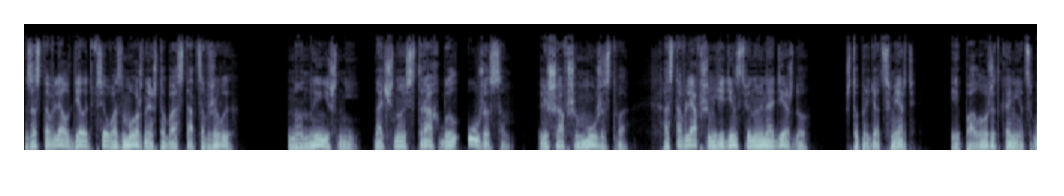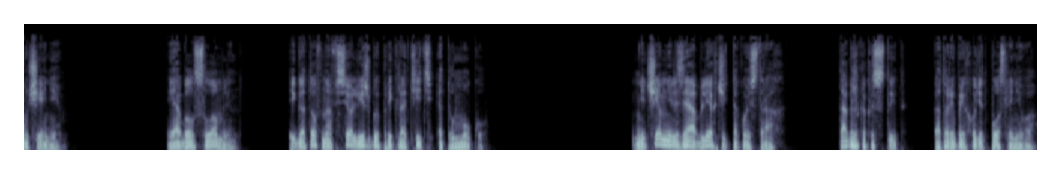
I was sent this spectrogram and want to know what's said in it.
заставлял делать все возможное, чтобы остаться в живых. Но нынешний ночной страх был ужасом, лишавшим мужества, оставлявшим единственную надежду, что придет смерть и положит конец мучениям. Я был сломлен и готов на все, лишь бы прекратить эту муку. Ничем нельзя облегчить такой страх так же, как и стыд, который приходит после него.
